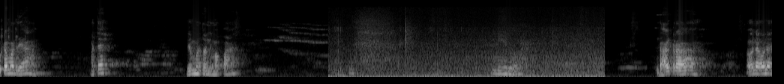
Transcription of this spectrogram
ಊಟ ಮಾಡಿದ್ಯಾ? ಮತ್ತೆ? ಏನು ಮಾಡ್ತಾನೆ ನಿಮ್ಮಪ್ಪ? ನೀರು. ಡಾಕ್ಟ್ರಾ? ಅವನೇ ಅವನೇ.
